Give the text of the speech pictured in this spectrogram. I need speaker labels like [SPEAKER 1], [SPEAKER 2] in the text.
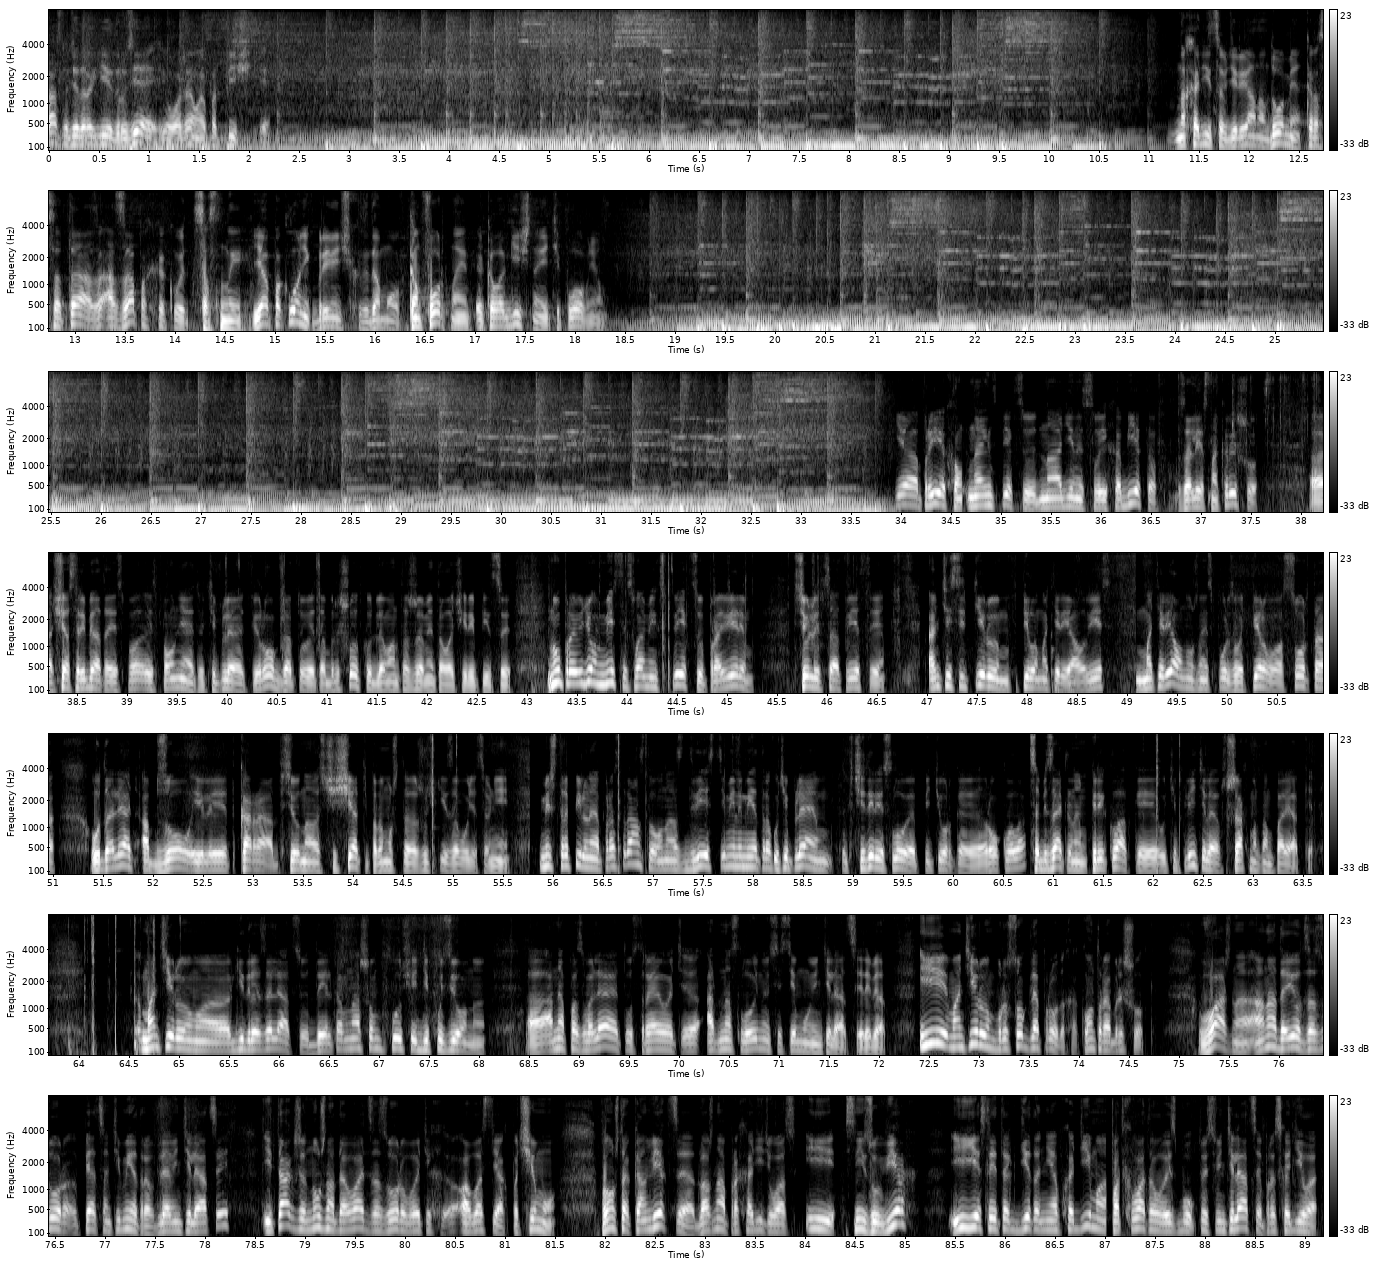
[SPEAKER 1] Здравствуйте, дорогие друзья и уважаемые подписчики. находиться в деревянном доме, красота, а запах какой-то сосны. Я поклонник бревенчатых домов. Комфортно, экологично и тепло в нем. Я приехал на инспекцию на один из своих объектов, залез на крышу. Сейчас ребята исполняют, утепляют пирог, готовят обрешетку для монтажа металлочерепицы. Ну, проведем вместе с вами инспекцию, проверим, все ли в соответствии. Антисептируем пиломатериал весь. Материал нужно использовать первого сорта, удалять обзол или кора. Все надо счищать, потому что жучки заводятся в ней. Межстропильное пространство у нас 200 мм. Утепляем в 4 слоя пятеркой Роквелла с обязательным перекладкой утеплителя в шахматном порядке. Монтируем э, гидроизоляцию дельта, в нашем случае диффузионную. Э, она позволяет устраивать э, однослойную систему вентиляции, ребят. И монтируем брусок для продыха, контробрешетка. Важно, она дает зазор 5 сантиметров для вентиляции. И также нужно давать зазор в этих областях. Почему? Потому что конвекция должна проходить у вас и снизу вверх, и если это где-то необходимо, подхватывала сбоку. То есть вентиляция происходила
